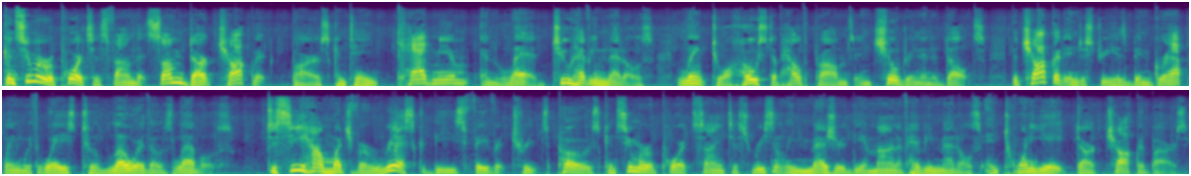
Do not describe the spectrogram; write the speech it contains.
Consumer Reports has found that some dark chocolate bars contain cadmium and lead, two heavy metals linked to a host of health problems in children and adults. The chocolate industry has been grappling with ways to lower those levels. To see how much of a risk these favorite treats pose, Consumer Reports scientists recently measured the amount of heavy metals in 28 dark chocolate bars.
